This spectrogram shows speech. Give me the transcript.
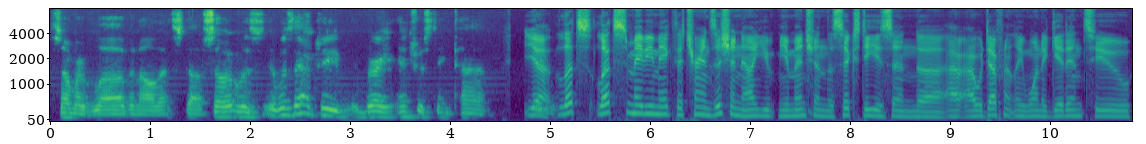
summer of love and all that stuff. So it was it was actually a very interesting time. Yeah, let's let's maybe make the transition now. You you mentioned the '60s, and uh, I, I, would definitely want to get into.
